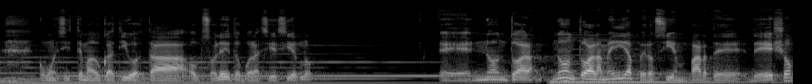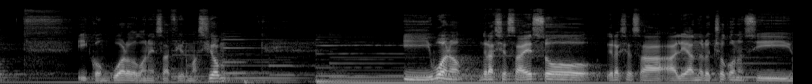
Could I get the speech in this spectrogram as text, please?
cómo el sistema educativo está obsoleto, por así decirlo. Eh, no, en toda, no en toda la medida, pero sí en parte de, ello, y concuerdo con esa afirmación. Y bueno, gracias a eso, gracias a, Leandro Cho conocí,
